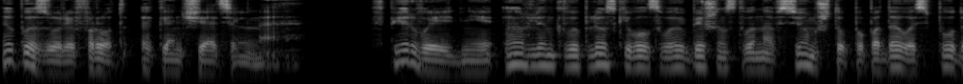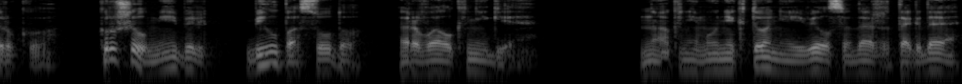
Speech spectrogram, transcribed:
опозорив рот окончательно. В первые дни Арлинг выплескивал свое бешенство на всем, что попадалось под руку. Крушил мебель, бил посуду, рвал книги. Но к нему никто не явился даже тогда,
